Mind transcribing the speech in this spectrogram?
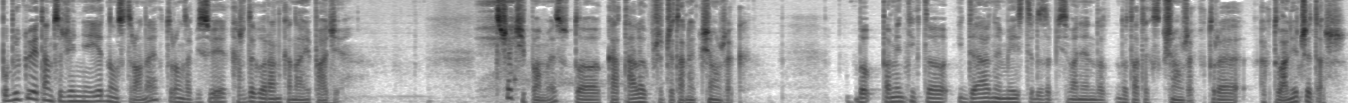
Publikuję tam codziennie jedną stronę, którą zapisuję każdego ranka na iPadzie. Trzeci pomysł to katalog przeczytanych książek. bo pamiętnik to idealne miejsce do zapisywania notatek z książek, które aktualnie czytasz.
